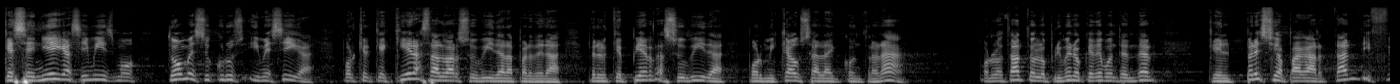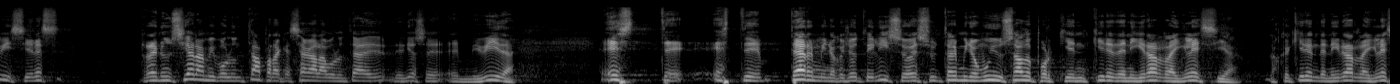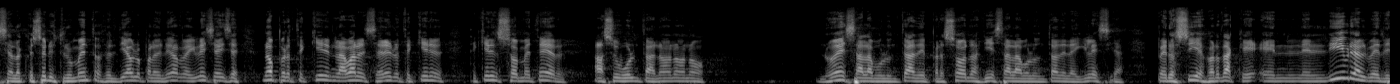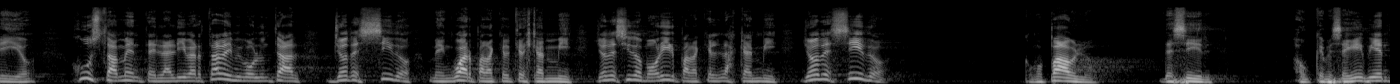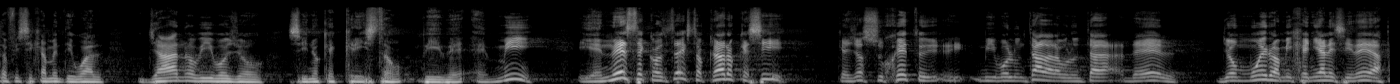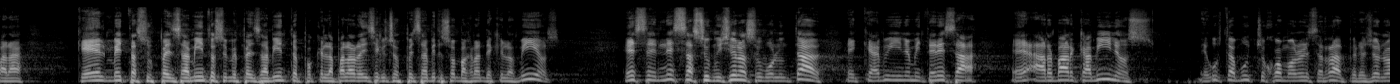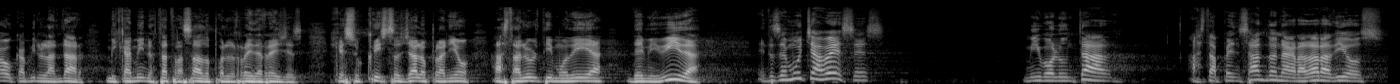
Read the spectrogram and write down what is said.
que se niegue a sí mismo, tome su cruz y me siga, porque el que quiera salvar su vida la perderá, pero el que pierda su vida por mi causa la encontrará. Por lo tanto, lo primero que debo entender que el precio a pagar tan difícil es renunciar a mi voluntad para que se haga la voluntad de Dios en mi vida. Este, este término que yo utilizo es un término muy usado por quien quiere denigrar la iglesia. Los que quieren denigrar la iglesia, los que son instrumentos del diablo para denigrar la iglesia, dicen, no, pero te quieren lavar el cerebro, te quieren, te quieren someter a su voluntad. No, no, no. No es a la voluntad de personas ni es a la voluntad de la iglesia. Pero sí es verdad que en el libre albedrío justamente en la libertad de mi voluntad, yo decido menguar para que Él crezca en mí. Yo decido morir para que Él nazca en mí. Yo decido, como Pablo, decir, aunque me seguís viendo físicamente igual, ya no vivo yo, sino que Cristo vive en mí. Y en ese contexto, claro que sí, que yo sujeto mi voluntad a la voluntad de Él. Yo muero a mis geniales ideas para que Él meta sus pensamientos en mis pensamientos, porque la palabra dice que sus pensamientos son más grandes que los míos. Es en esa sumisión a su voluntad, en que a mí no me interesa eh, armar caminos. Me gusta mucho Juan Manuel Serrat, pero yo no hago camino al andar. Mi camino está trazado por el Rey de Reyes. Jesucristo ya lo planeó hasta el último día de mi vida. Entonces muchas veces mi voluntad, hasta pensando en agradar a Dios,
